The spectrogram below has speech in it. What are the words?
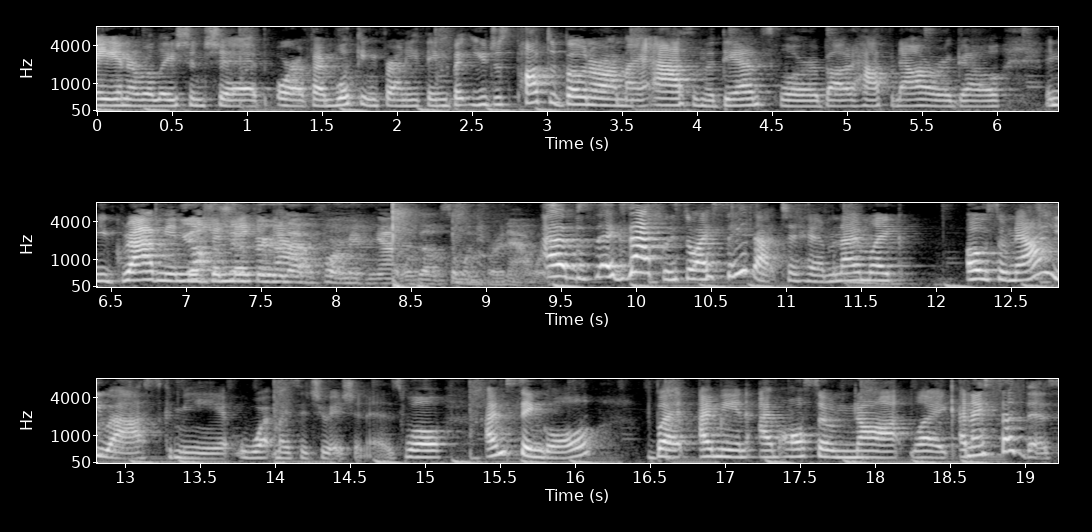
a in a relationship or if I'm looking for anything, but you just popped a boner on my ass on the dance floor about half an hour ago, and you grabbed me and You also been have making out. before making out with someone for an hour. Exactly. So I say that to him, and I'm like, oh, so now you ask me what my situation is. Well, I'm single, but I mean, I'm also not like, and I said this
